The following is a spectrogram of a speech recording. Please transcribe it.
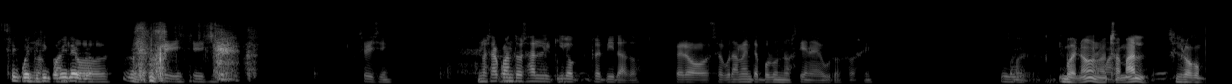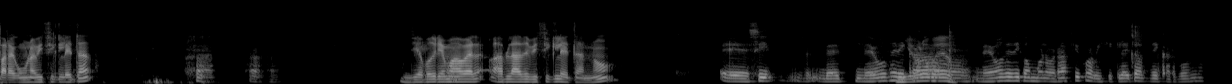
55.000 euros. Sí, sí, sí. Sí, sí. No sé a cuánto sale el kilo retirado, pero seguramente por unos 100 euros o así. Bueno, no está mal. Si lo compara con una bicicleta. Un día podríamos haber, hablar de bicicletas, ¿no? Eh, sí, debemos, dedicar, un monográfico a bicicletas de carbono.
